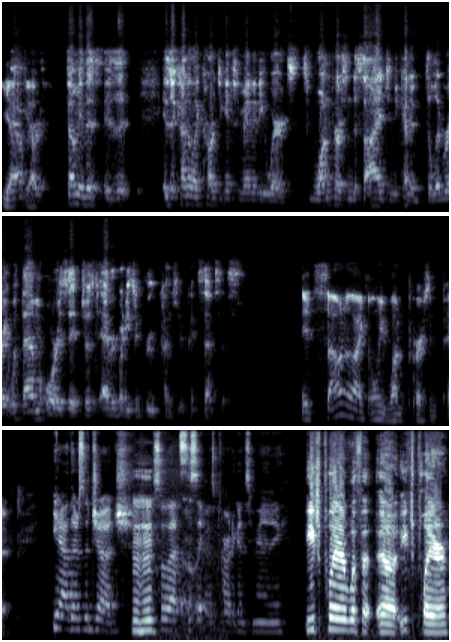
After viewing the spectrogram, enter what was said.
Yeah. I've yeah. heard it. Tell me this: is it is it kind of like Cards Against Humanity, where it's, it's one person decides and you kind of deliberate with them, or is it just everybody's a group comes to a consensus? It sounded like only one person picked. Yeah, there's a judge, Mhm. so that's the same Alright. as Card Against Humanity. each player with a uh, each player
